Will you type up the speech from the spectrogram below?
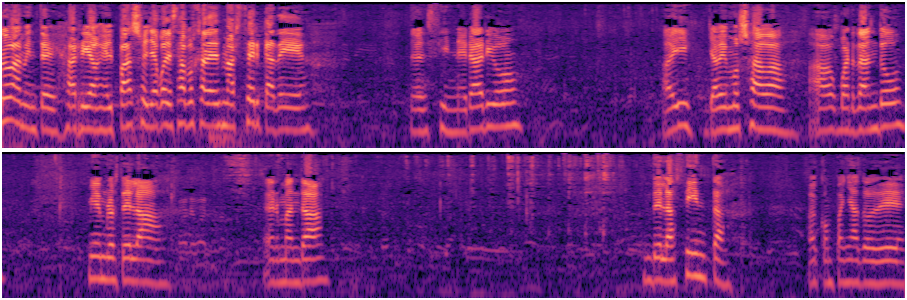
Nuevamente arriban el paso, ya cuando estamos cada vez más cerca de, del cinerario. Ahí ya vemos a- aguardando miembros de la hermandad de la cinta, acompañado de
